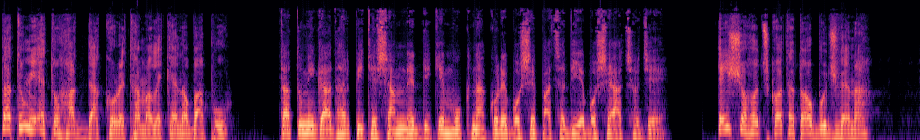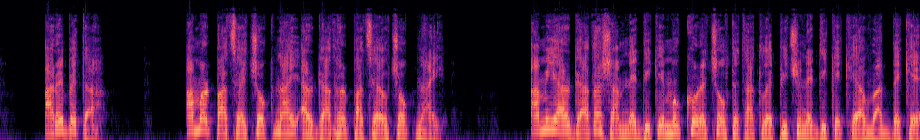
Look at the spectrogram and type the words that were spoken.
তা তুমি এত হাত ডাক করে থামালে কেন বাপু? তা তুমি গাধার পিঠে সামনের দিকে মুখ না করে বসে পাছা দিয়ে বসে আছো যে। এই সহজ কথাটাও বুঝবে না। আরে বেটা আমার পাছায় চোখ নাই আর গাধার পাছায়ও চোখ নাই। আমি আর গাধা সামনের দিকে মুখ করে চলতে থাকলে পিছনের দিকে খেয়াল রাখবে কে?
